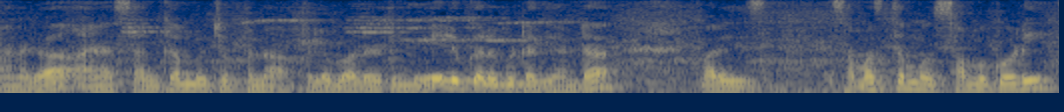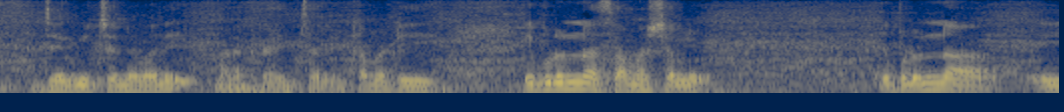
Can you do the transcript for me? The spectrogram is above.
అనగా ఆయన సంఘంలో చెప్పిన పిలువబడేకి మేలు కలుగుటకి అంట మరి సమస్తము సమకూడి జరుగుతున్నవని మనం గ్రహించాలి. కాబట్టి ఇప్పుడున్న సమస్యలు ఇప్పుడున్న ఈ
